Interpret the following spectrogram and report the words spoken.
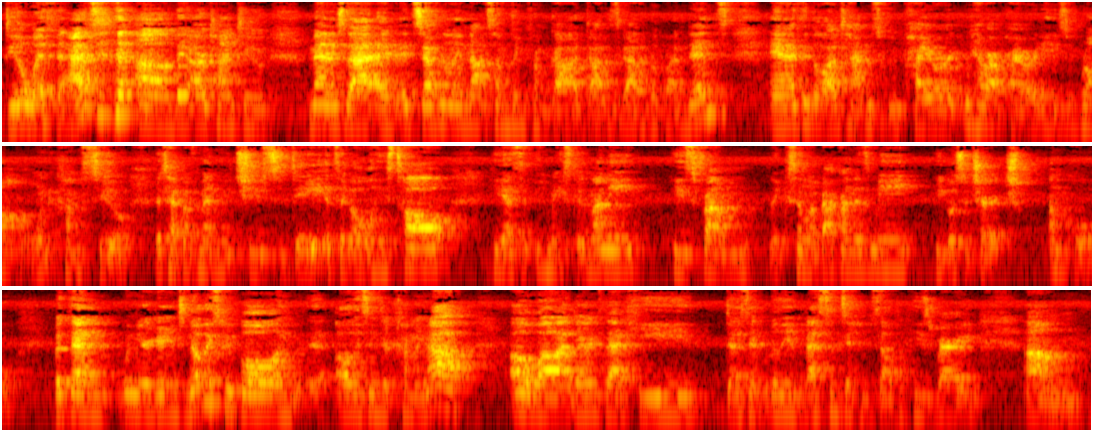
deal with that. um, they are trying to manage that, and it's definitely not something from God. God is a God of abundance, and I think a lot of times we prior we have our priorities wrong when it comes to the type of men we choose to date. It's like, oh well, he's tall, he has he makes good money, he's from like similar background as me, he goes to church, I'm cool. But then when you're getting to know these people and all these things are coming up, oh well, I learned that he doesn't really invest into himself and he's very um,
